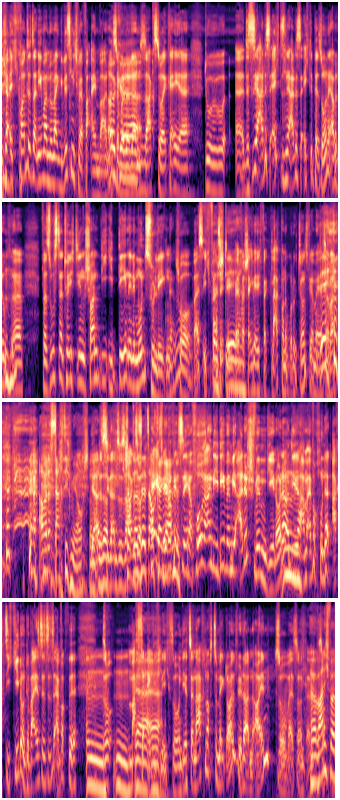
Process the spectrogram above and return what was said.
ich, ich konnte dann irgendwann mit meinem Gewissen nicht mehr vereinbaren. Du, Okay, weil du dann sagst so, okay, äh, du, äh, das ist ja alles echt, das sind ja alles echte Personen, aber du Mhm. äh, versuchst natürlich denen schon die Ideen in den Mund zu legen. So, ich weiß nicht, Verstehe, ja. wahrscheinlich werde ich verklagt von der Produktionsfirma jetzt, aber Aber das dachte ich mir auch schon. ja, also, dass sie dann so ich glaub, sagen, das ist jetzt auch hey, es kein wäre doch. Mhm. jetzt eine hervorragende Idee, wenn wir alle schwimmen gehen, oder? Und die haben einfach 180 Kilo und du weißt, das ist einfach für, so, machst du Ja, eigentlich ja. nicht so. Und jetzt danach noch zu McDonalds, wir laden ein, so, weißt du, und dann Aber war so, nicht bei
